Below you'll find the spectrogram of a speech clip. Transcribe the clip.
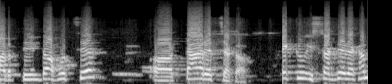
আর তিনটা হচ্ছে টায়ারের চাকা। একটু স্টার্ট দিয়ে দেখান।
